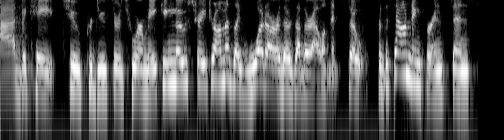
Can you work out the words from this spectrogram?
advocate to producers who are making those straight dramas, like, what are those other elements? So for the sounding, for instance,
